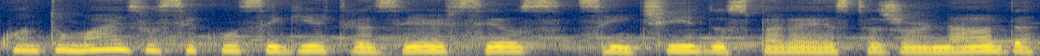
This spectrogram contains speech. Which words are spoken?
Quanto mais você conseguir trazer seus sentidos para esta jornada,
